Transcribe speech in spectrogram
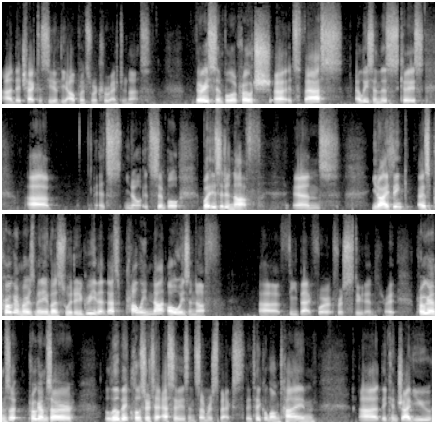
uh, they check to see if the outputs were correct or not. Very simple approach. Uh, it's fast, at least in this case. Uh, it's, you know, it's simple. But is it enough? And you know, I think as programmers, many of us would agree that that's probably not always enough uh, feedback for, for students, right? Programs are, programs are a little bit closer to essays in some respects. They take a long time. Uh, they can drive you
